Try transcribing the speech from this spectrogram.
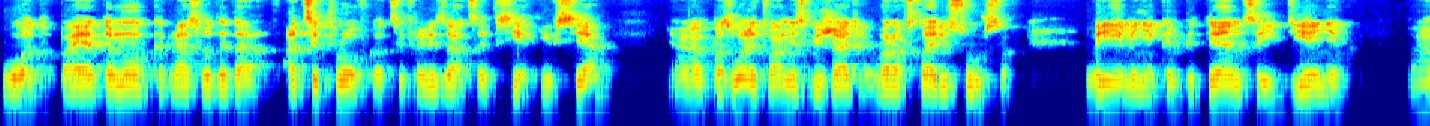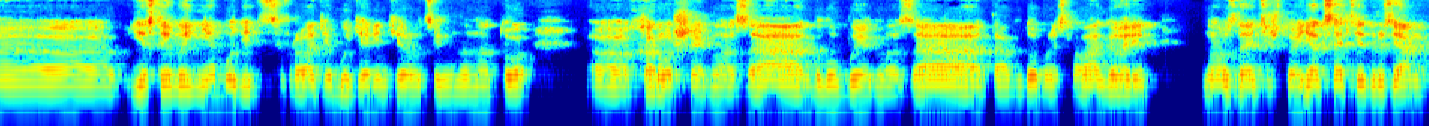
Вот, поэтому как раз вот эта оцифровка, цифровизация всех и вся а, позволит вам избежать воровства ресурсов, времени, компетенций, денег, если вы не будете цифровать, а будете ориентироваться именно на то, э, хорошие глаза, голубые глаза, там добрые слова говорит, ну, знаете что, я, кстати, друзья,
